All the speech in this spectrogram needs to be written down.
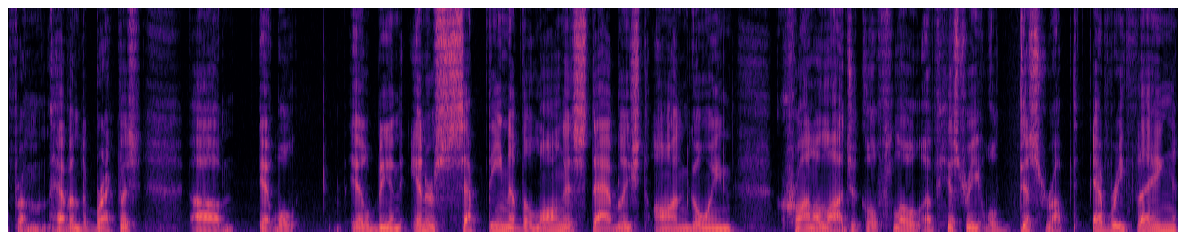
from heaven to breakfast. Um, it will it'll be an intercepting of the long established ongoing chronological flow of history. It will disrupt everything.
